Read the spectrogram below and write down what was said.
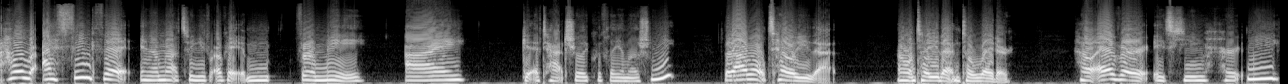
However, I think that, and I'm not speaking for, okay, m- for me, I get attached really quickly emotionally, but I won't tell you that. I won't tell you that until later. However, if you hurt me,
